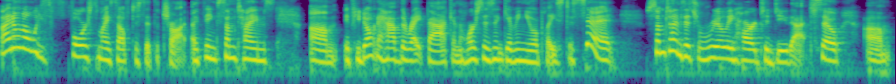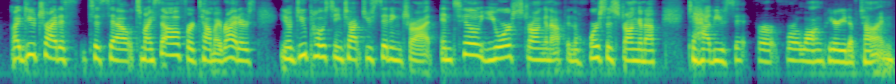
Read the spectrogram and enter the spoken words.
I don't always force myself to sit the trot. I think sometimes um, if you don't have the right back and the horse isn't giving you a place to sit, sometimes it's really hard to do that. So um, I do try to to sell to myself or tell my riders, you know, do posting trot, do sitting trot until you're strong enough and the horse is strong enough to have you sit for for a long period of time.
